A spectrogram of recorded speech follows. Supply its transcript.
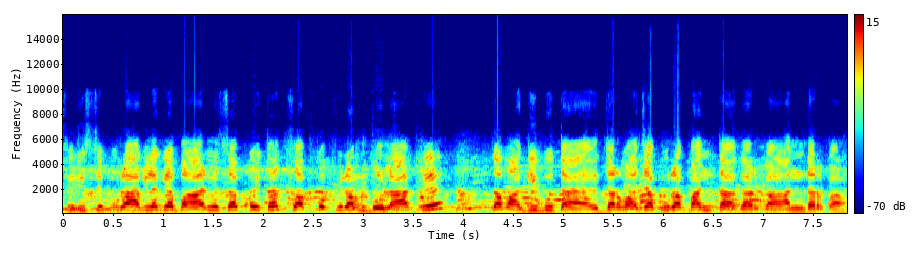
फ्रिज से पूरा आग लग गया, बाहर में सब कोई था, सबको फिर हम बुला के तब आगे बुताया। दरवाज़ा पूरा बंद था घर का, अंदर का।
